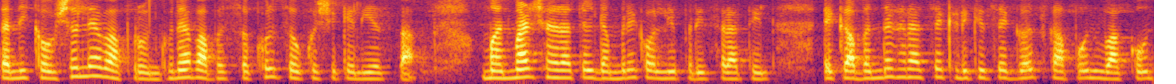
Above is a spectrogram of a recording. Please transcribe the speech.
त्यांनी कौशल्य वापरून गुन्ह्याबाबत सखोल चौकशी केली असता. मनमाड शहरातील डमरे कॉलनी परिसरातील एका बंद घराचे खिडकीचे गज कापून वाकून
